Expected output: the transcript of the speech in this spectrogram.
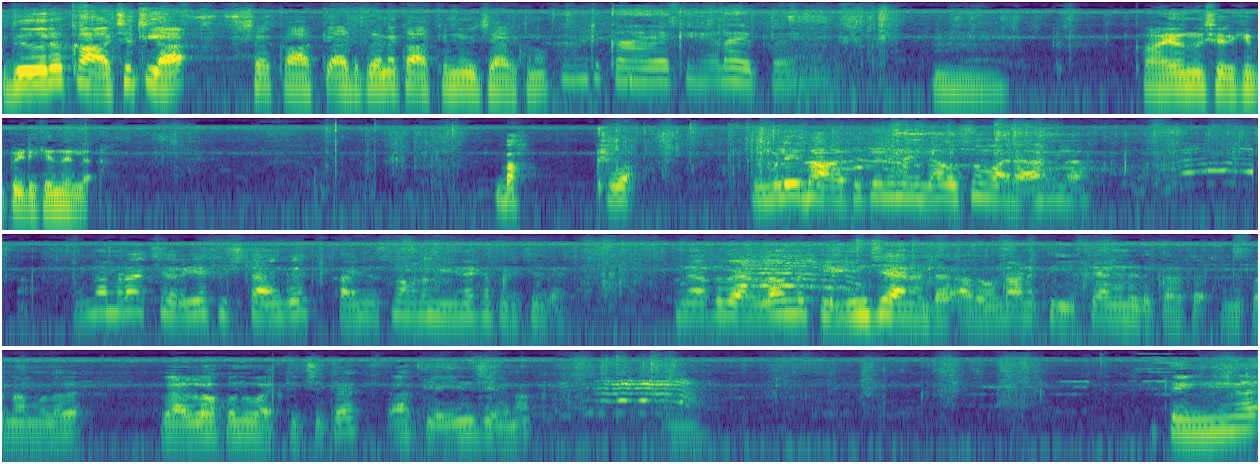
ഇത് ഇതുവരെ കാച്ചിട്ടില്ല. പക്ഷെ കാക്കി അടുത്ത് തന്നെ കാക്കെന്ന് വിചാരിക്കണം ഒരു കായ കേടായിപ്പോയ. കായൊന്നും ശരിക്കും പിടിക്കുന്നില്ല. ബാ പോവാ. നമ്മൾ ഈ ഭാഗത്തേക്ക് ഇങ്ങനെ എല്ലാ ദിവസവും വരാറില്ല. നമ്മുടെ ചെറിയ ഫിഷ് ടാങ്ക് കഴിഞ്ഞ ദിവസം നമ്മൾ മീനൊക്കെ പിടിച്ചില്ലേ? അത് വെള്ളം ഒന്ന് ക്ലീൻ ചെയ്യാനുണ്ട്. അതുകൊണ്ടാണ് തീറ്റ അങ്ങനെ എടുക്കാത്തത്. ഇനിയിപ്പോൾ നമ്മൾ വെള്ളമൊക്കെ ഒന്ന് വറ്റിച്ചിട്ട് ആ ക്ലീൻ ചെയ്യണം. തെങ്ങ്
